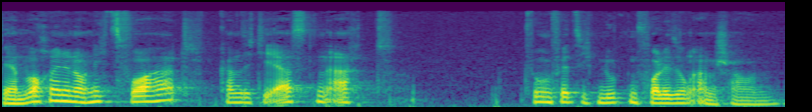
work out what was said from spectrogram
Wer am Wochenende noch nichts vorhat, kann sich die ersten 8, 45 Minuten Vorlesung anschauen.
